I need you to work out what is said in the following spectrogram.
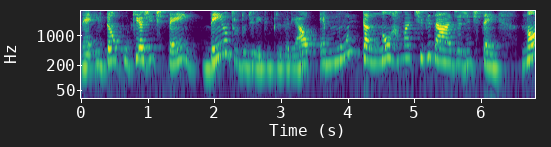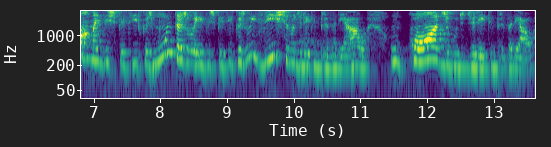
Né? Então, o que a gente tem dentro do direito empresarial é muita normatividade. A gente tem normas específicas, muitas leis específicas. Não existe no direito empresarial um código de direito empresarial.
